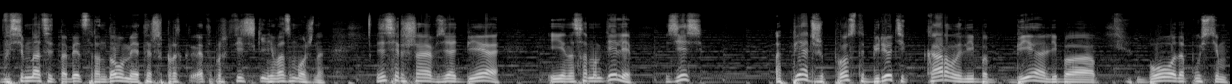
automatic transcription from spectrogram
18 побед с рандомами, это, же, это практически невозможно. Здесь я решаю взять Беа, и на самом деле здесь, опять же, просто берете Карла, либо Беа, либо Бо, допустим,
